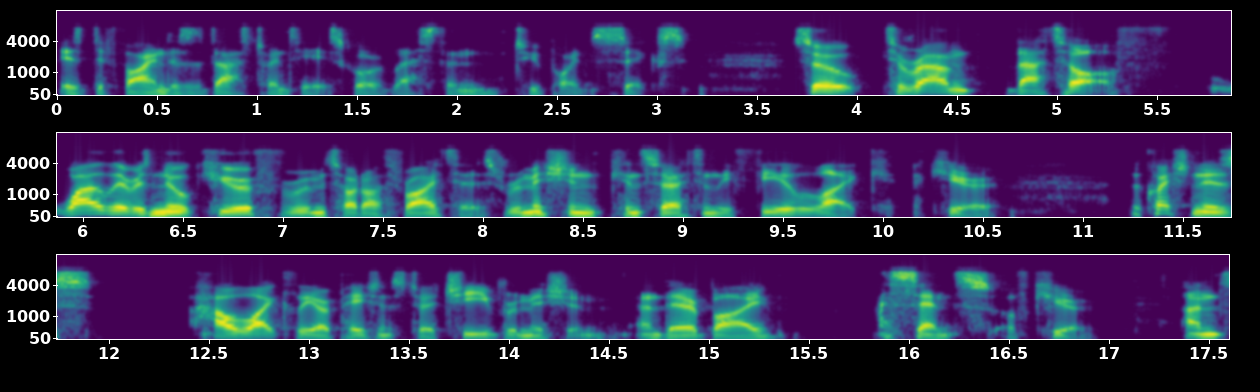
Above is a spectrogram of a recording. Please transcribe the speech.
is defined as a DAS28 score of less than 2.6. So, to round that off, while there is no cure for rheumatoid arthritis, remission can certainly feel like a cure. The question is how likely are patients to achieve remission and thereby a sense of cure? And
